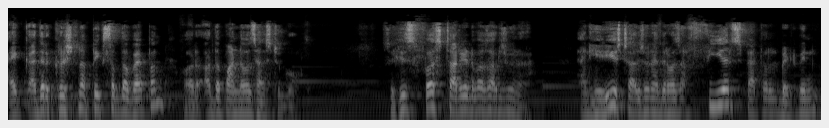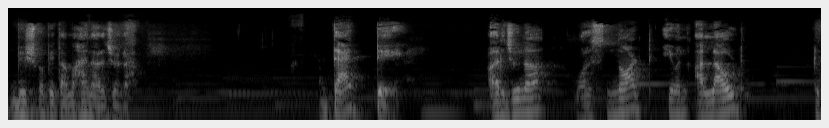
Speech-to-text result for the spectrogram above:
Either Krishna picks up the weapon or other Pandavas has to go. So his first target was Arjuna. And he reached Arjuna and there was a fierce battle between Bhishma Pitamaha and Arjuna. That day, Arjuna was not even allowed to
